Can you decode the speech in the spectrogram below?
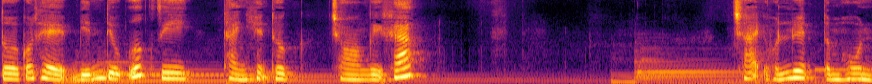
tôi có thể biến điều ước gì thành hiện thực cho người khác? trại huấn luyện tâm hồn.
